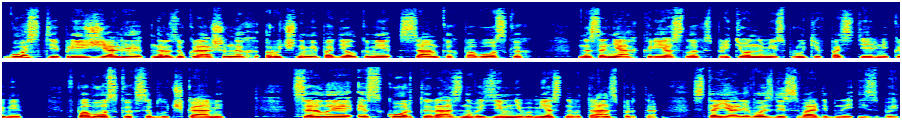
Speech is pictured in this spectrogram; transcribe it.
Гости приезжали на разукрашенных ручными поделками санках-повозках, на санях-креслах, сплетенными из прутьев постельниками, в повозках с облучками. Целые эскорты разного зимнего местного транспорта стояли возле свадебной избы.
